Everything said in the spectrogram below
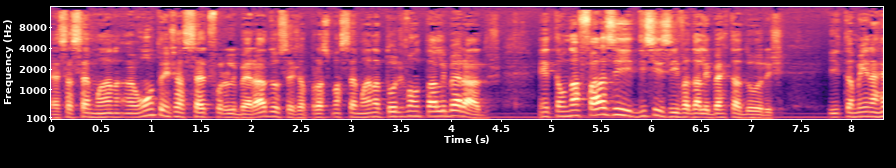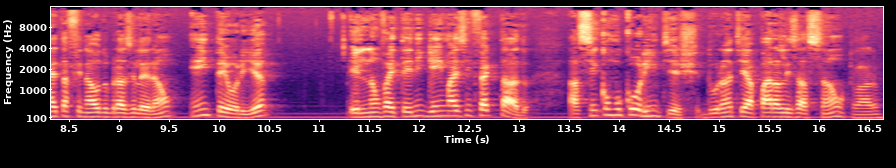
Essa semana, ontem já sete foram liberados, ou seja, a próxima semana todos vão estar liberados. Então, na fase decisiva da Libertadores e também na reta final do Brasileirão, em teoria, ele não vai ter ninguém mais infectado. Assim como o Corinthians, durante a paralisação, Claro.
